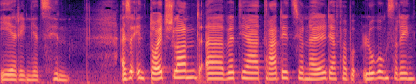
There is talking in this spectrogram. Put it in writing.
Ehering jetzt hin? Also in Deutschland äh, wird ja traditionell der Verlobungsring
